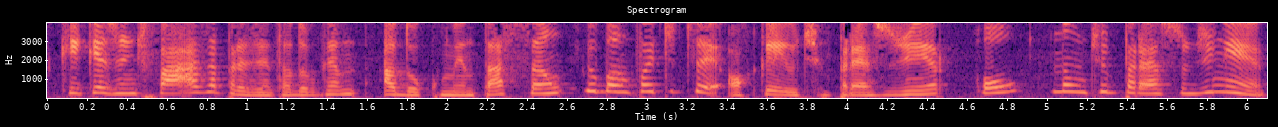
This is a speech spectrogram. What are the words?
O que, que a gente faz? Apresenta a documentação e o banco vai te dizer, ok, eu te empresto dinheiro ou não te empresto dinheiro.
